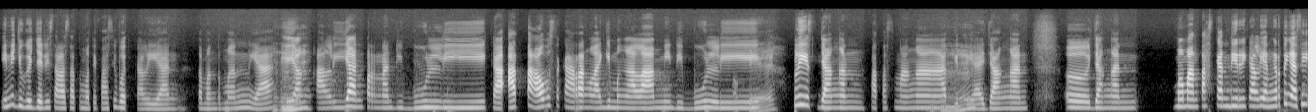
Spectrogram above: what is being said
ini juga jadi salah satu motivasi buat kalian teman-teman ya, Mhm. yang kalian pernah dibully atau sekarang lagi mengalami dibully, Oke. Please jangan patah semangat gitu Mhm. ya, jangan, eee, jangan memantaskan diri kalian, ngerti gak sih?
